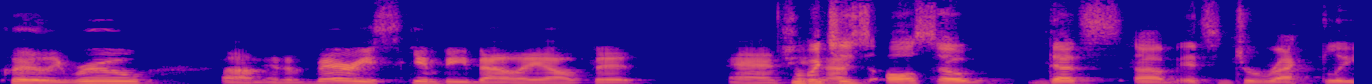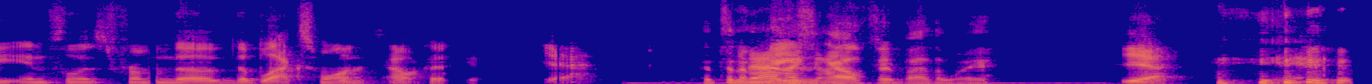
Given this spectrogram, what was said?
clearly Rue um, in a very skimpy ballet outfit. And she Which has- is also that's um, it's directly influenced from the the Black Swan outfit. Yeah. It's an That amazing got. outfit, by the way. Yeah.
